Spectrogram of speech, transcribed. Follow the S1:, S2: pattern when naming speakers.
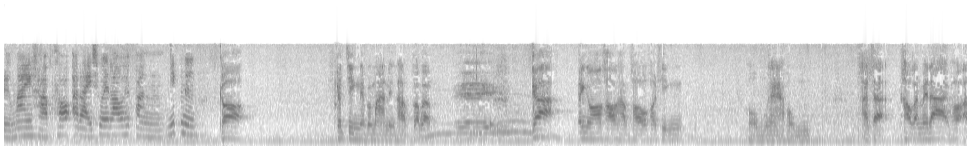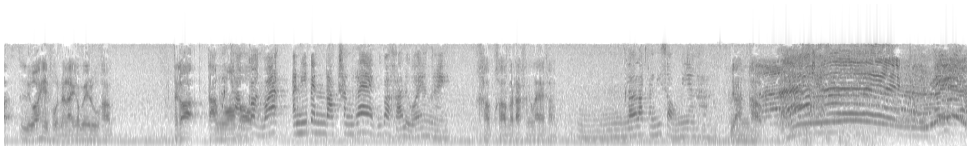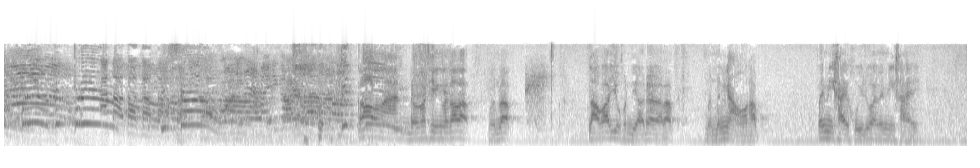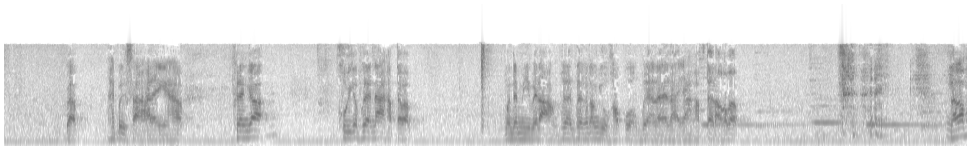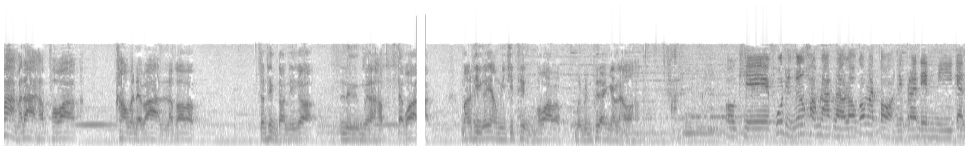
S1: หรือไม่คะ เพราะอะไรช่วยเล่าให้ฟังนิดนึง
S2: ก็ ก็จริงในประมาณหนึ่งครับ ก็แบบ ก็ไปง้อเขาครับเขาเขาทิ้ง ผมไงผม อาจจะเข้ากันไม่ได้ เพราะหรือว่าเหตุผลอะไรก็ไม่รู้ครับ แต่ก็ตามง้อ
S1: ถาม
S2: เขา
S1: ก่อนว่า อันนี้เป็นรักครั้งแรกหรือเปล่าคะ หรือว่ายังไง
S2: ครับครับรักครั้งแรกครับ
S1: อืมแล้วรักครั้งที่สองมียังคะ
S2: ยังครับ
S1: อะ
S2: ก็ประมาณโดนเขาทิ้งแล้วก็แบบเหมือนแบบเราก็อยู่คนเดียวด้วยแล้วแบบเหมือนมันเหงาอะครับ ไม่มีใครคุยด้วยไม่มีใคร แบบให้ปรึกษาอะไรเงี้ยครับ เพื่อนก็คุยกับเพื่อนได้ครับ แต่แบบมันจะมีเวลาของเพื่อนเพื่อนก็ต้องอยู่ครอบครัวของเพื่อนอะไรหลายอย่างครับ แต่เราก็แบบ แล้วก็ผ่านมาได้ครับ เพราะว่าเข้ามาในบ้านแล้วก็แบบจนถึงตอนนี้ก็ ลืมไปแล้วครับ แต่ว่าบางทีก็ยังมีคิดถึง เพราะว่าแบบเหมือนเป็นเพื่อนกันแล้วอะครับ
S1: ค่ะ โอเค พูดถึงเรื่องความรักแล้ว เราก็มาต่อในประเด็นนี้กัน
